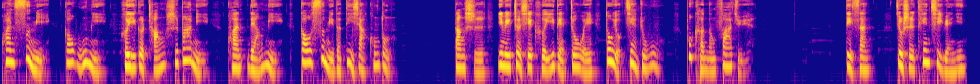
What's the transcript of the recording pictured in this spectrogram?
宽四米、高五米和一个长十八米、宽两米、高四米的地下空洞。当时因为这些可疑点周围都有建筑物，不可能发掘。第三，就是天气原因，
